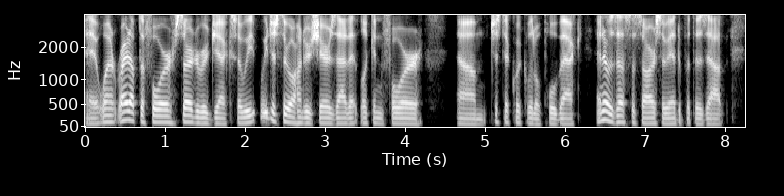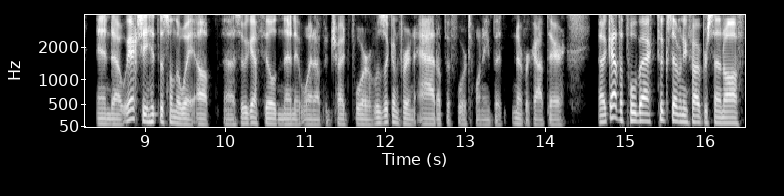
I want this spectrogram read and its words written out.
It went right up to four, started to reject. So we, we just threw 100 shares at it, looking for um, just a quick little pullback. And it was SSR, so we had to put those out. And uh, we actually hit this on the way up. Uh, so we got filled and then it went up and tried four. Was looking for an add up at 420, but never got there. Uh, got the pullback, took 75% off.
